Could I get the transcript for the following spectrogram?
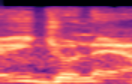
DJ Jonet.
